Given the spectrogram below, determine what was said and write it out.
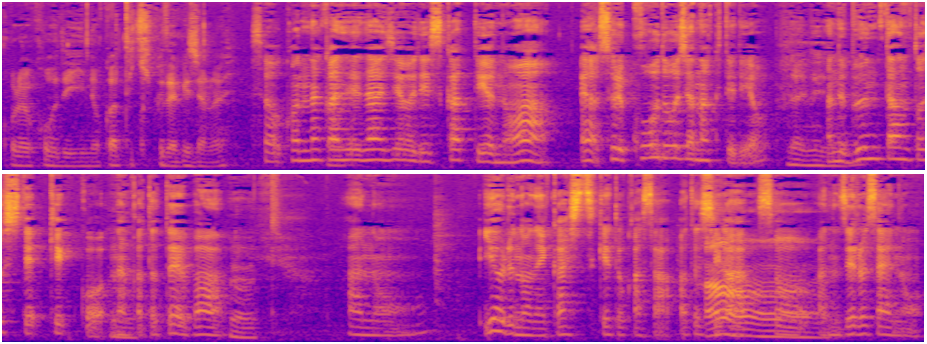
これはこうでいいのかって聞くだけじゃない？そうこんな感じで大丈夫ですかっていうのはいやそれ行動じゃなくてだよ。あの分担として結構。なんか例えば、うん。あの夜の寝かしつけとかさ私あがー。そうあの0歳の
